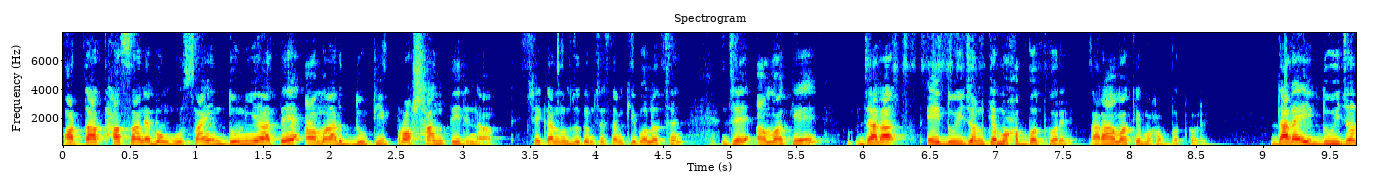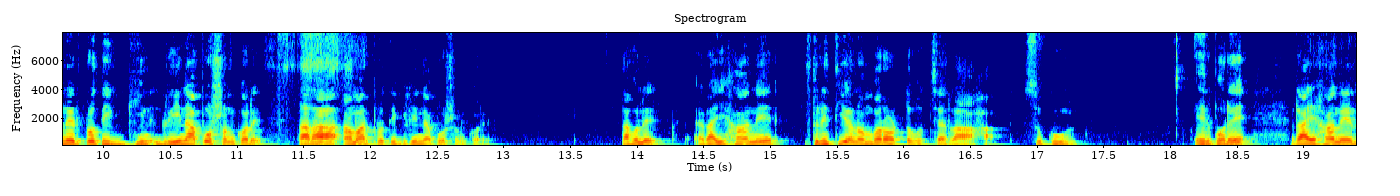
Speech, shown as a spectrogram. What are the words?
অর্থাৎ হাসান এবং হুসাইন দুনিয়াতে আমার দুটি প্রশান্তির নাম। সেখানে হুজুর করিম কি বলেছেন? যে, আমাকে যারা এই দুইজনকে মহব্বত করে, তারা আমাকে মহব্বত করে। যারা এই দুইজনের প্রতি ঘৃণা পোষণ করে, তারা আমার প্রতি ঘৃণা পোষণ করে। তাহলে রাইহানের তৃতীয় নম্বর অর্থ হচ্ছে রাহা, সুকুন। এরপরে রাইহানের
